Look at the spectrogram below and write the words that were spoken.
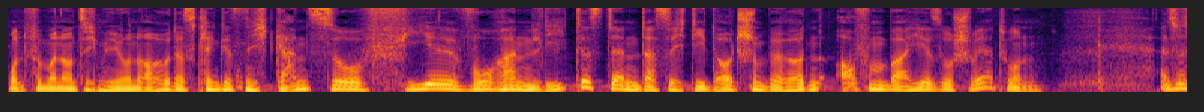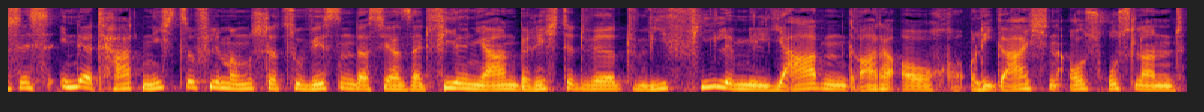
Rund 95 Millionen Euro, das klingt jetzt nicht ganz so viel. Woran liegt es denn, dass sich die deutschen Behörden offenbar hier so schwer tun? Also es ist in der Tat nicht so viel. Man muss dazu wissen, dass ja seit vielen Jahren berichtet wird, wie viele Milliarden gerade auch Oligarchen aus Russland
